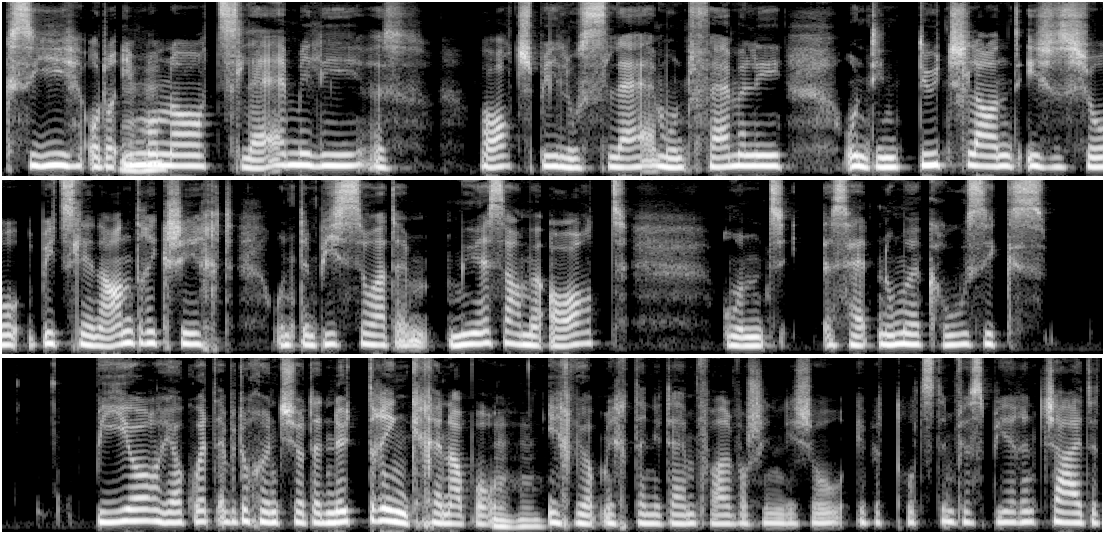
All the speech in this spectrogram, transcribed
gsi oder immer noch Slamily, ein Wortspiel aus Slam und Family. Und in Deutschland ist es schon ein bisschen eine andere Geschichte. Und dann bist du an dem mühsamen Ort und es hat nur ein grusiges Bier. Ja gut, eben, du könntest ja dann nicht trinken, aber ich würde mich dann in dem Fall wahrscheinlich schon eben trotzdem fürs Bier entscheiden,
